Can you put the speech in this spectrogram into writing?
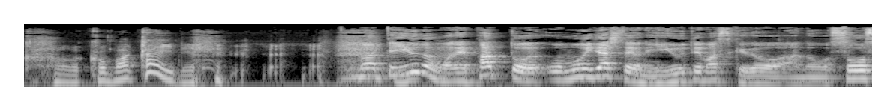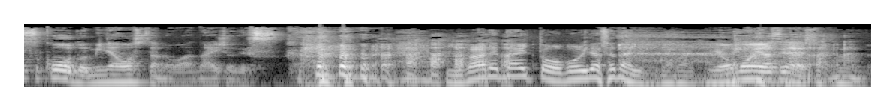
こ細かいね。まあっていうのもね、パッと思い出したように言うてますけど、あの、ソースコード見直したのは内緒です。言われないと思い出せないよね。思い出せないです。うん。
